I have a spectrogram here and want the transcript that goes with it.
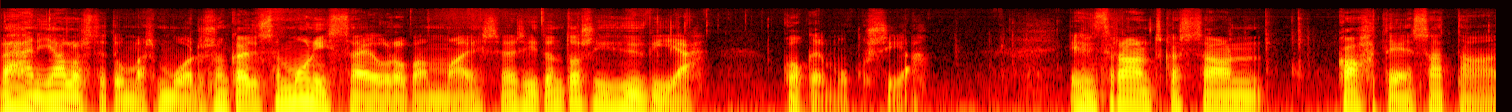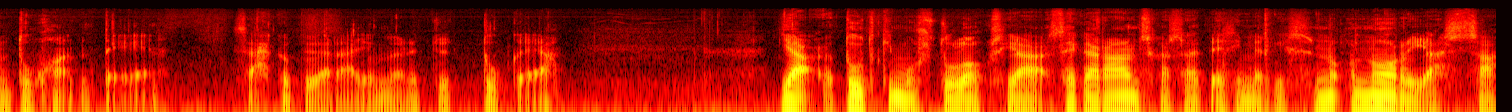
vähän jalostetummassa muodossa, on käytössä monissa Euroopan maissa ja siitä on tosi hyviä kokemuksia. Esimerkiksi Ranskassa on 200 000 sähköpyörää jo myönnetty tukea. Ja tutkimustuloksia sekä Ranskassa että esimerkiksi no-, Norjassa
